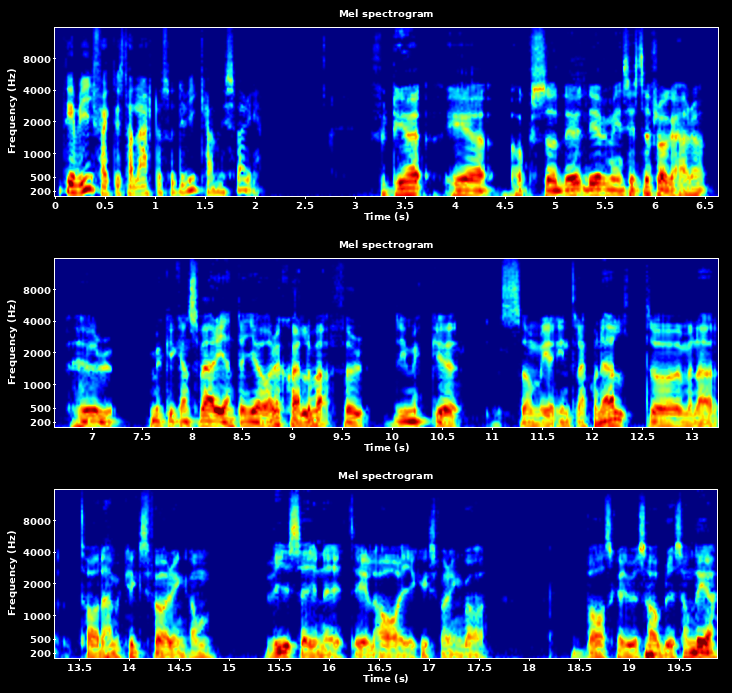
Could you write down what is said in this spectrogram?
det vi faktiskt har lärt oss och det vi kan i Sverige. För det är också, det, det är min sista fråga här då. Hur mycket kan Sverige egentligen göra själva? För det är mycket som är internationellt och jag menar, ta det här med krigsföring. Om vi säger nej till AI krigsföring, vad, vad ska USA mm. bry sig om det?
